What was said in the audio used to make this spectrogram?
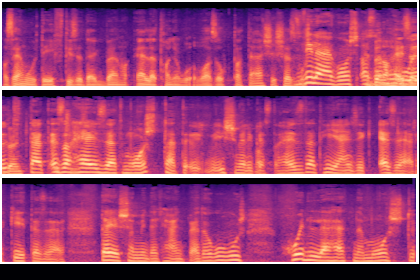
az elmúlt évtizedekben el lett hanyagolva az oktatás, és ez most Világos, az a, a múlt, helyzetben tehát ez a helyzet most, tehát ismerjük Na. ezt a helyzetet, hiányzik ezer, kétezer, teljesen mindegy hány pedagógus, hogy lehetne most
